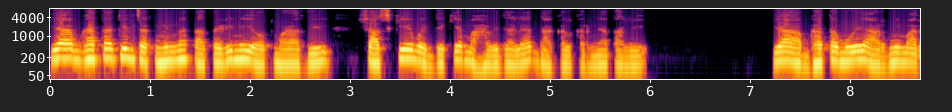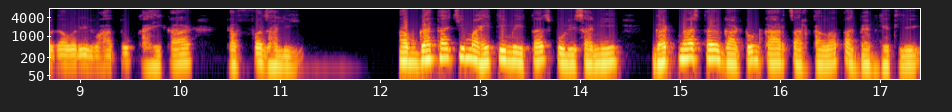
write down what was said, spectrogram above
या अपघातातील जखमींना तातडीने यवतमाळातील शासकीय वैद्यकीय महाविद्यालयात दाखल करण्यात आले. या अपघातामुळे आर्णी मार्गावरील वाहतूक काही काळ ठप्प झाली. अपघाताची माहिती मिळताच पोलिसांनी घटनास्थळ गाठून कार चालकाला ताब्यात घेतले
